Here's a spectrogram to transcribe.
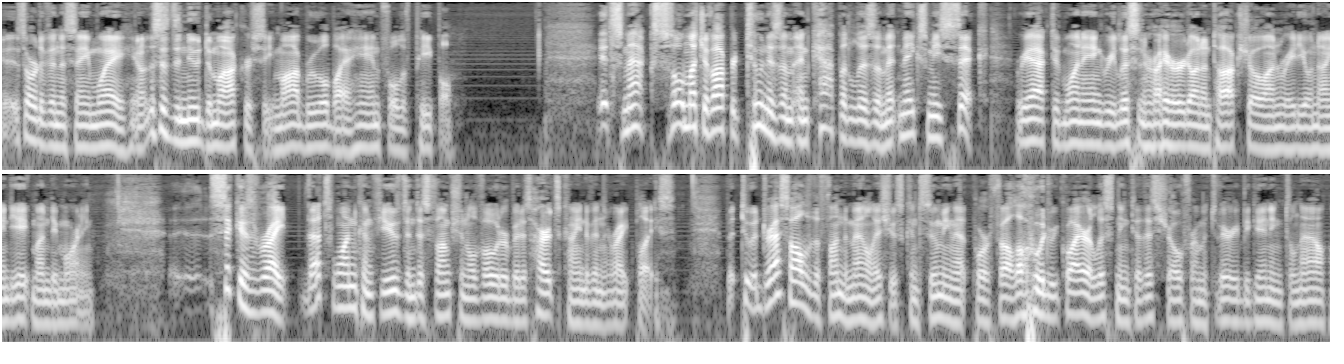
eh, sort of in the same way. You know, this is the new democracy, mob rule by a handful of people. It smacks so much of opportunism and capitalism, it makes me sick, reacted one angry listener I heard on a talk show on Radio 98 Monday morning. Sick is right. That's one confused and dysfunctional voter, but his heart's kind of in the right place. But to address all of the fundamental issues consuming that poor fellow would require listening to this show from its very beginning till now.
